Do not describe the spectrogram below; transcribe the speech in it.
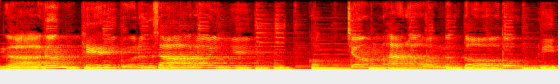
나는 기분은 사나이. 걱정 하나 없는 떠돌이.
